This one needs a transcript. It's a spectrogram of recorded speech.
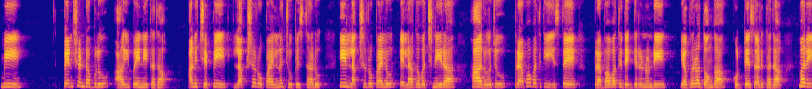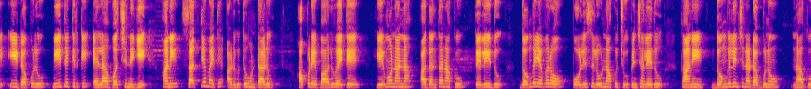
మీ పెన్షన్ డబ్బులు ఆగిపోయినాయి కదా అని చెప్పి లక్ష రూపాయలను చూపిస్తాడు. ఈ లక్ష రూపాయలు ఎలాగ వచ్చినాయిరా? ఆ రోజు ప్రభావతికి ఇస్తే ప్రభావతి దగ్గర నుండి ఎవరో దొంగ కొట్టేశాడు కదా. మరి ఈ డబ్బులు నీ దగ్గరికి ఎలా వచ్చినాయి అని సత్యమైతే అడుగుతూ ఉంటాడు. అప్పుడే బాలు అయితే ఏమో నాన్న అదంతా నాకు తెలీదు. దొంగ ఎవరో పోలీసులు నాకు చూపించలేదు. కానీ దొంగిలించిన డబ్బును నాకు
